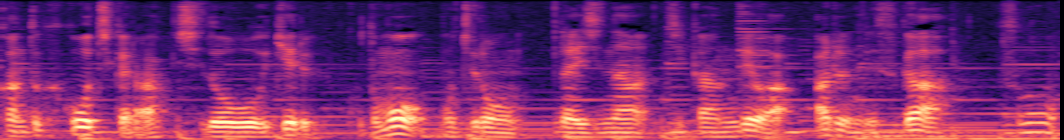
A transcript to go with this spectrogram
監督コーチから指導を受けることももちろん大事な時間ではあるんですがその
